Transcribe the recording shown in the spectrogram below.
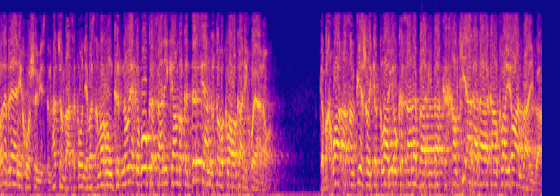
بەڵە برانی خۆشەویستم هەرچەند باسەکەون یە بەس ئەمە ڕوونکردنەوەی کە بۆ کەسانی کامڕەکە دەستیان گرتەوە بە کڵاوەکانی خۆیانەوە. کە بەخوا قەسم پێشەوەی کە کڵاوی ئەو کەسانە بابی با کە خەڵکی ئاگادارەکان و کڵاوی ئەوان بایی با.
